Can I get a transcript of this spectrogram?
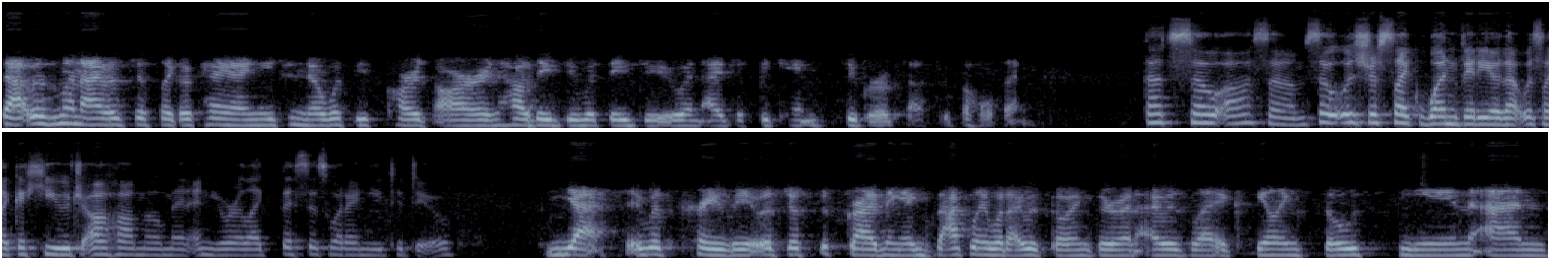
that was when I was just like, okay, I need to know what these cards are and how they do what they do. And I just became super obsessed with the whole thing. That's so awesome. So it was just like one video that was like a huge aha moment, and you were like, this is what I need to do. Yes, it was crazy. It was just describing exactly what I was going through. And I was like feeling so seen and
